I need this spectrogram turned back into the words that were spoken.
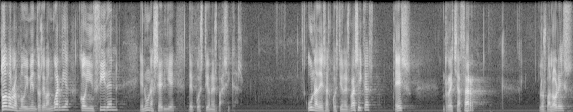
todos los movimientos de vanguardia coinciden en una serie de cuestiones básicas. Una de esas cuestiones básicas es rechazar los valores,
